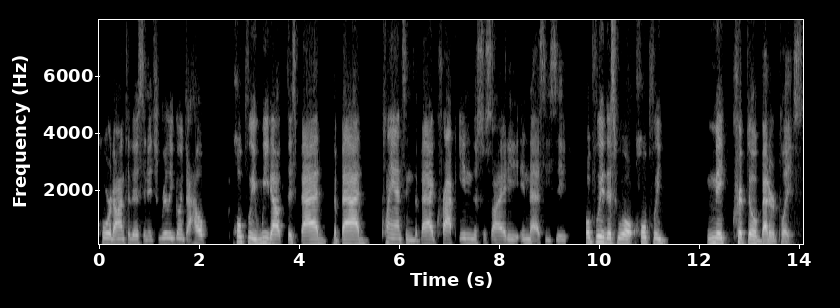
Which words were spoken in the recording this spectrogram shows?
poured onto this, and it's really going to help hopefully weed out this bad the bad plants and the bad crap in the society in the SEC. Hopefully, this will hopefully make crypto a better place.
